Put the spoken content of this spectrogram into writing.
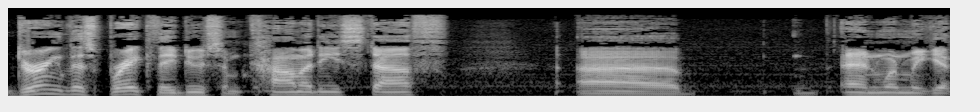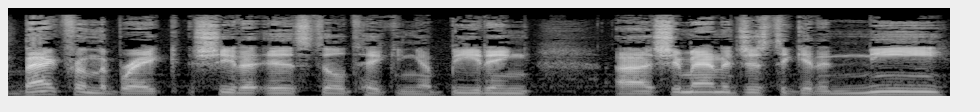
During this break, they do some comedy stuff. Uh, and when we get back from the break, Shida is still taking a beating. Uh, she manages to get a knee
